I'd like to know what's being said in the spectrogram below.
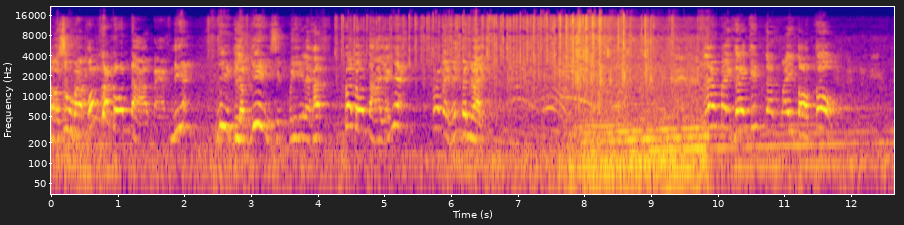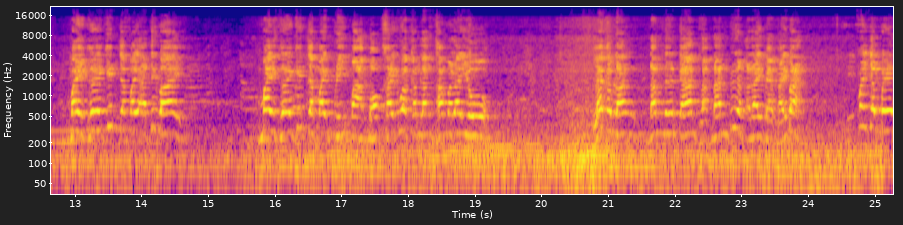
ต่อสู้มา ผมก็โดนด่าแบบเนี้ยนี่เกือบ 20 ปีเลยครับ ก็โดนด่าอย่างเนี้ย ก็ไม่เห็นเป็นไร ตอบโต้ ไม่เคยคิดจะไปอธิบาย ไม่เคยคิดจะไปปริปากบอกใครว่ากำลังทำอะไรอยู่ และกำลังดำเนินการผลักดันเรื่องอะไรแบบไหนบ้าง ไม่จำเป็น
